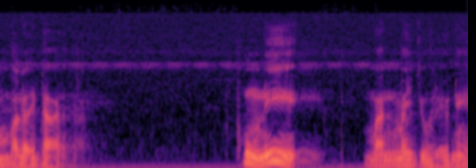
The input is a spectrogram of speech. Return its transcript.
ำอะไรได้พรุ่งนี้มันไม่อยู่เดี๋ยวนี้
